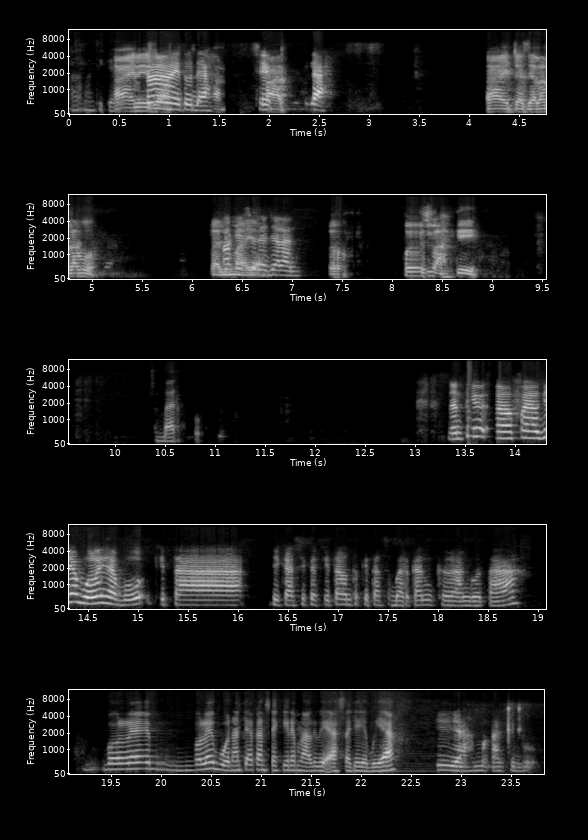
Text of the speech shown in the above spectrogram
halaman tiga. Nah, ini nah, itu udah. Sip, udah. Nah, sudah jalan lah, Bu. Sudah Oke, ya. sudah jalan. Tuh, push lagi. Sebar, Bu. Nanti uh, filenya boleh ya, Bu, kita dikasih ke kita untuk kita sebarkan ke anggota. Boleh, boleh Bu. Nanti akan saya kirim melalui WA saja ya, Bu ya. Iya, makasih, Bu.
